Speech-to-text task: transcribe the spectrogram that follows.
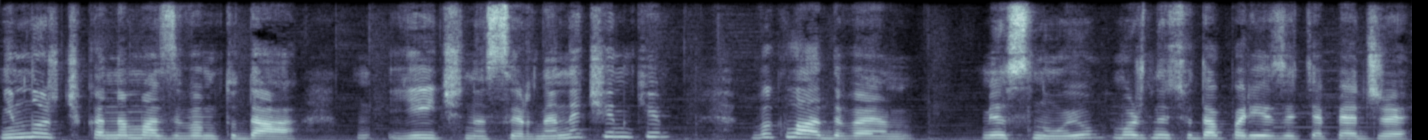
Немножечко намазываем туда яично-сырной начинки, выкладываем мясную, можно сюда порезать, опять же,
